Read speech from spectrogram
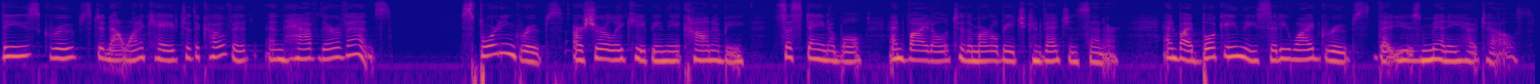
these groups did not want to cave to the COVID and have their events. Sporting groups are surely keeping the economy sustainable and vital to the Myrtle Beach Convention Center, and by booking these citywide groups that use many hotels.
